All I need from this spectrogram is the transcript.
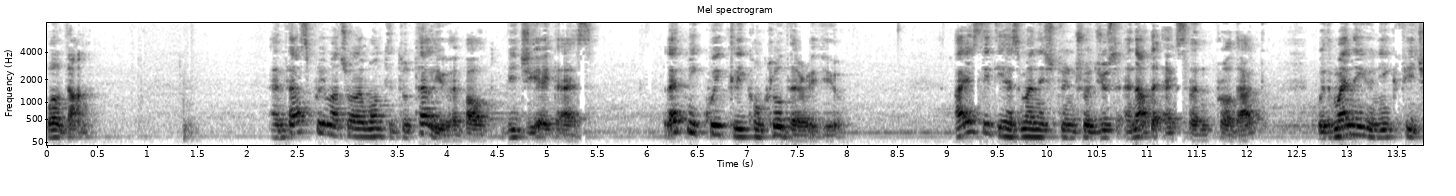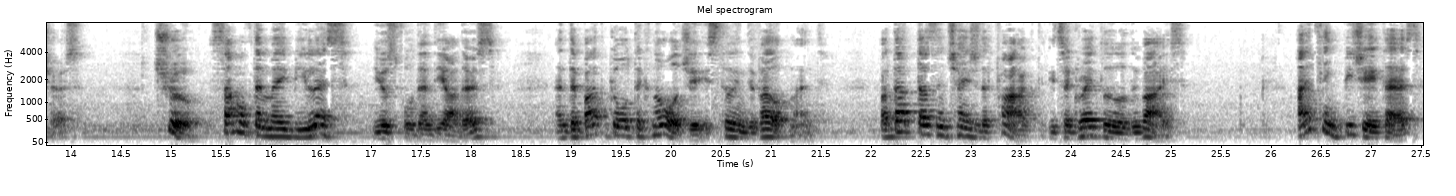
Well done. And that's pretty much all I wanted to tell you about BG8S. Let me quickly conclude the review. ISDT has managed to introduce another excellent product with many unique features. True, some of them may be less useful than the others, and the BattGO technology is still in development, but that doesn't change the fact it's a great little device. I think BG8S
